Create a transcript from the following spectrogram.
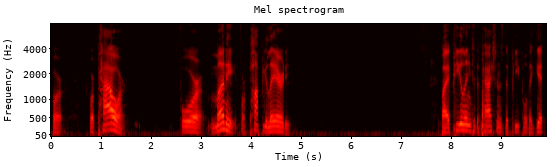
For, for power, for money, for popularity. By appealing to the passions of the people, they get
